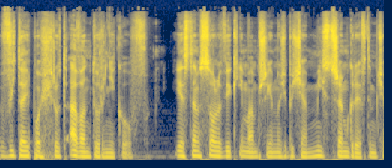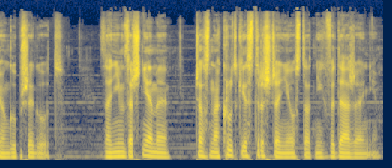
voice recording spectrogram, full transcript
Witaj pośród awanturników. Jestem Solwik i mam przyjemność bycia mistrzem gry w tym ciągu przygód. Zanim zaczniemy, czas na krótkie streszczenie ostatnich wydarzeń.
